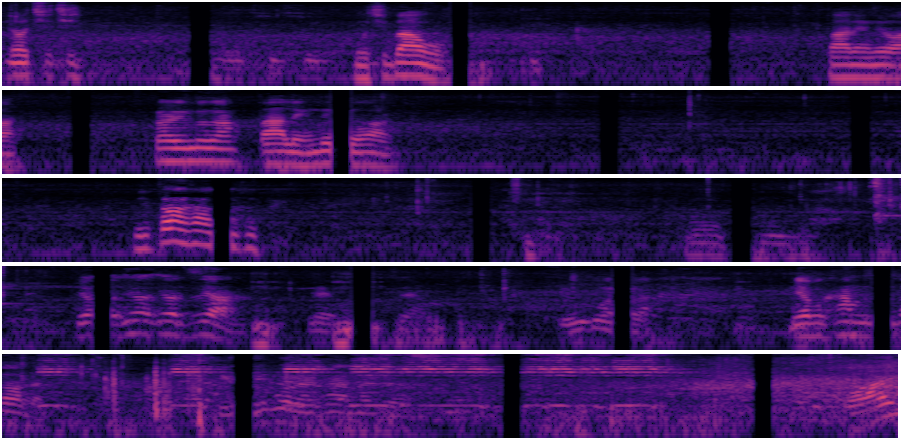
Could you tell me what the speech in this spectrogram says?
幺七七五七七。五七八五八零六二八零多少？八零六二。你站上去。嗯嗯，要要要这样，对，这样，平过来，要不看不到的，平过来看那个。喂，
